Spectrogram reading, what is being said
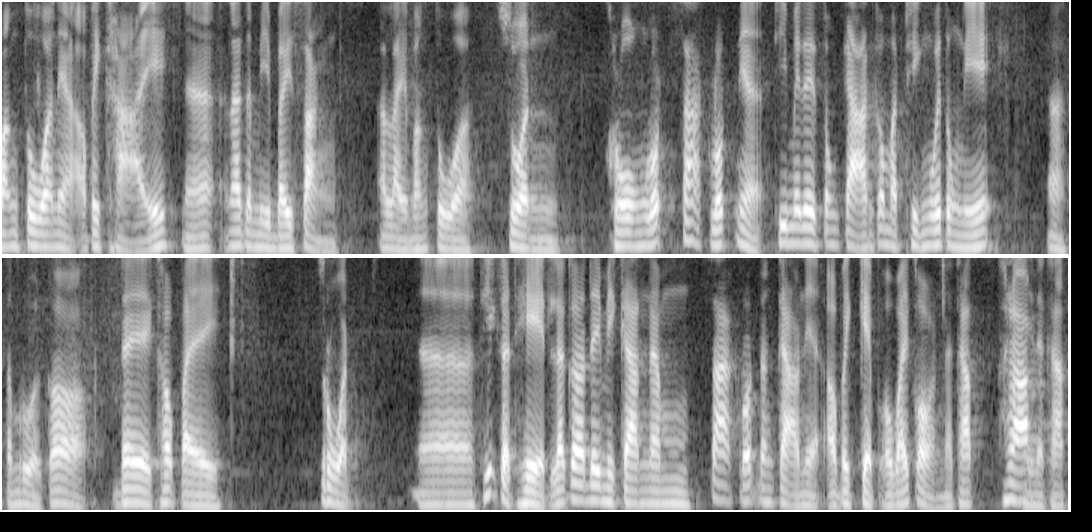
บางตัวเนี่ยเอาไปขายนะฮะน่าจะมีใบสั่ง อะไหล่บางตัว ส่วนโครงรถซากรถเนี่ยที่ไม่ได้ต้องการก็มาทิ้งไว้ตรงนี้อะตำรวจก็ได้เข้าไปตรวจเอ่อที่เกิดเหตุแล้วก็ได้มีการนำซากรถดังกล่าวเนี่ยเอาไปเก็บเอาไว้ก่อนนะครับครับนี่นะครับ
